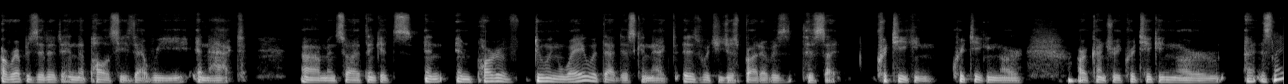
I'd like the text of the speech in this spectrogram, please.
are represented in the policies that we enact. Um, and so I think it's and and part of doing away with that disconnect is what you just brought up is this critiquing, critiquing our our country, critiquing our. Uh, it's not.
